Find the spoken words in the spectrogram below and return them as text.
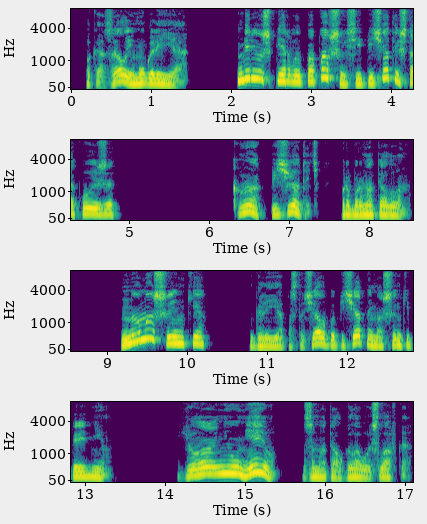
— показала ему Галия. «Берешь первую попавшуюся и печатаешь такую же». «Как печатать?» — пробормотал он. «На машинке». Галия постучала по печатной машинке перед ним. «Я не умею», — замотал головой Славка.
